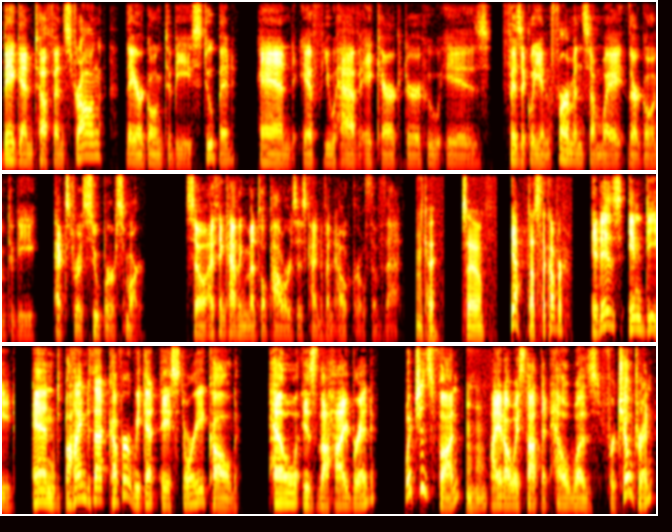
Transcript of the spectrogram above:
big and tough and strong, they are going to be stupid. And if you have a character who is physically infirm in some way, they're going to be extra super smart. So I think having mental powers is kind of an outgrowth of that. Okay, so yeah, that's the cover. It is indeed. And behind that cover, we get a story called Hell is the Hybrid, which is fun. Mm-hmm. I had always thought that hell was for children,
